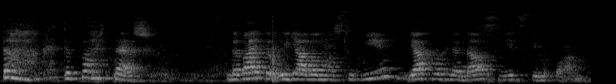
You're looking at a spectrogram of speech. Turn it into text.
Так, тепер теж. Давайте уявимо собі, як виглядав світ стімпанку.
